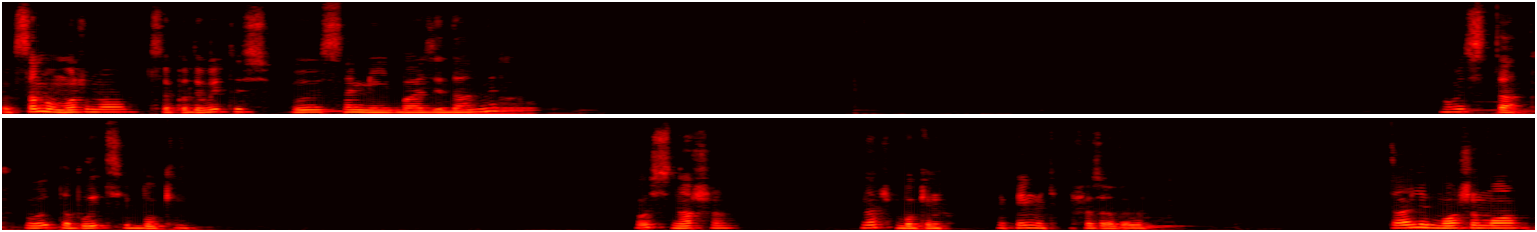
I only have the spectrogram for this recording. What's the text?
Так само можемо це подивитись в самій базі даних. Ось так, в таблиці Booking. Ось наша, наш букінг, який ми тільки що зробили. Далі можемо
